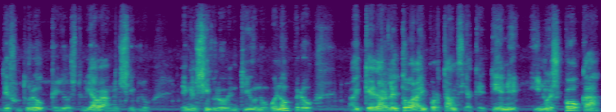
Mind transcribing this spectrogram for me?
de futuro que yo estudiaba en el siglo, en el siglo XXI. Bueno, pero hay que darle toda la importancia que tiene, y no es poca,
